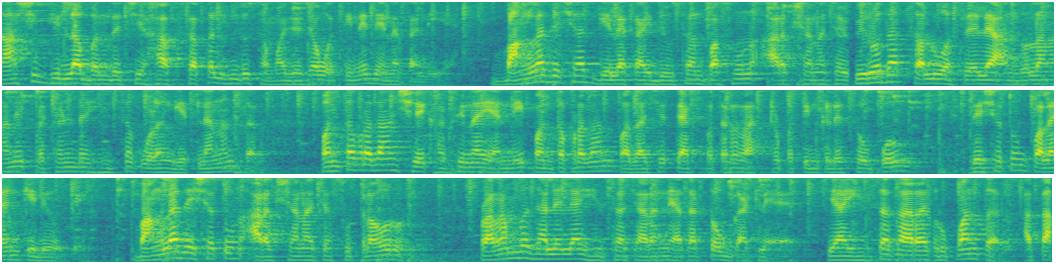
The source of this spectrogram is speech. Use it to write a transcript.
नाशिक जिल्हा बंदची हाक सकल हिंदू समाजाच्या वतीने देण्यात आली आहे. बांगलादेशात गेल्या काही दिवसांपासून आरक्षणाच्या विरोधात चालू असलेल्या आंदोलनाने प्रचंड हिंसक वळण घेतल्यानंतर पंतप्रधान शेख हसीना यांनी पंतप्रधान पदाचे त्यागपत्र राष्ट्रपतींकडे सोपवून देशातून पलायन केले होते. बांगलादेशातून आरक्षणाच्या सूत्रावरून प्रारंभ झालेल्या हिंसाचाराने आता टोक गाठले आहे. या हिंसाचारात रूपांतर आता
